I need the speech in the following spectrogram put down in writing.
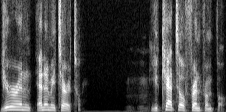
You're in enemy territory. Mm-hmm. You can't tell friend from foe.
